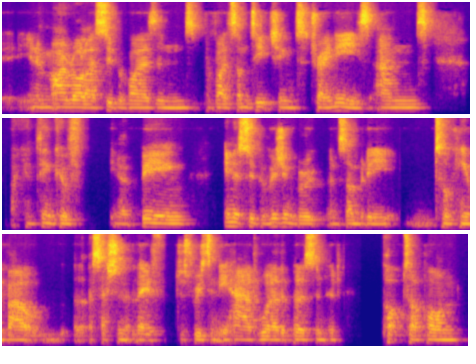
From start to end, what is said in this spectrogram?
you know, my role, I supervise and provide some teaching to trainees. And I can think of, you know, being in a supervision group and somebody talking about a session that they've just recently had where the person had popped up on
